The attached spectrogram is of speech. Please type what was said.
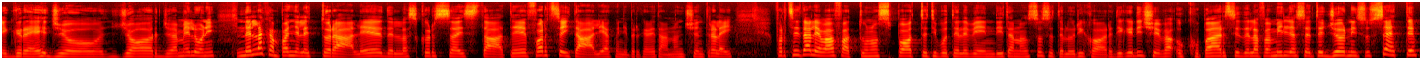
egregio Giorgia Meloni, nella campagna elettorale della scorsa estate, Forza Italia, quindi per carità non c'entra lei, Forza Italia aveva fatto uno spot tipo televendita, non so se te lo ricordi, che diceva occuparsi della famiglia sette giorni su sette,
